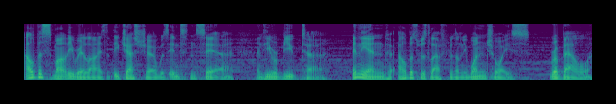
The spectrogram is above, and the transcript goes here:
Albus smartly realized that the gesture was insincere and he rebuked her. In the end, Albus was left with only one choice rebel.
